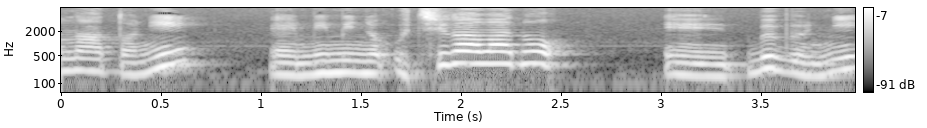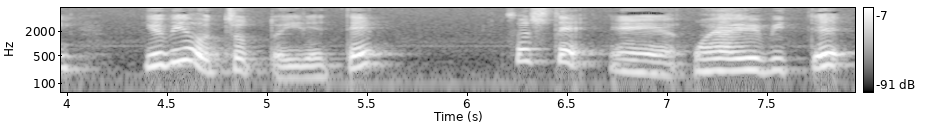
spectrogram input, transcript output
の後に耳の内側の部分に指をちょっと入れてそして、えー、親指で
